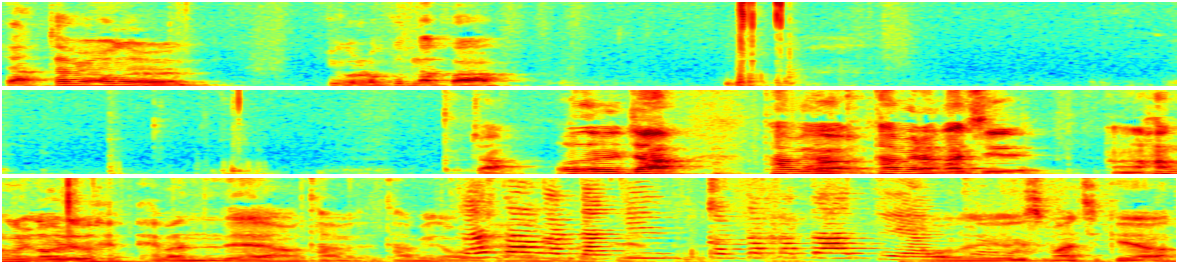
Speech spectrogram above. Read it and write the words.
자, 타미 오늘 이걸로 끝날까? 자 오늘 자 타미가 타미랑 같이 어, 한글 노래도 해, 해봤는데 어, 타미 타미가 오늘 잘하는 것 같아요. 오늘 여기서 마칠게요.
